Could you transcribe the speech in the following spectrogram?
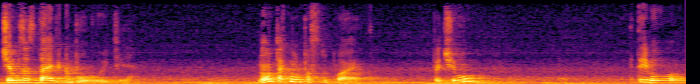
чем заставить к Богу идти. Но он так не поступает. Почему? Это его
